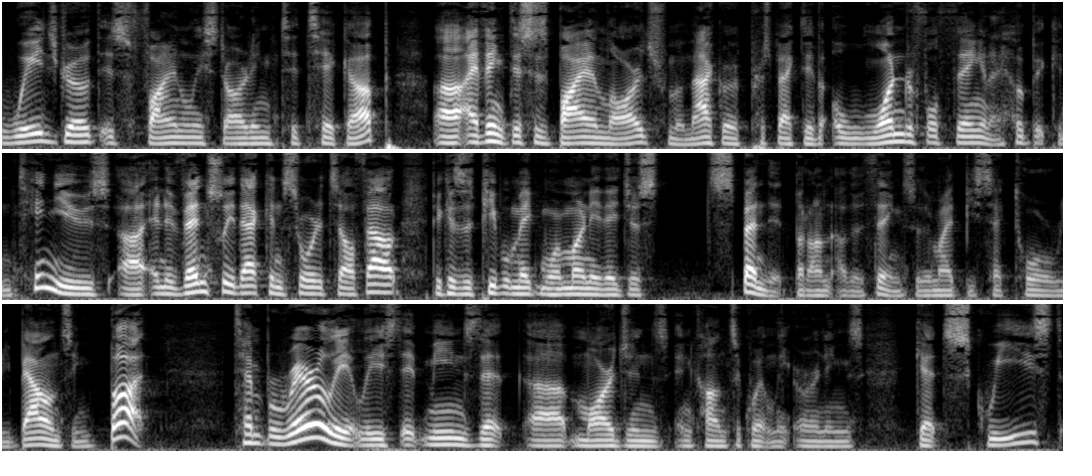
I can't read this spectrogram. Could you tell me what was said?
wage growth is finally starting to tick up. Uh, I think this is by and large, from a macro perspective, a wonderful thing, and I hope it continues. Uh, and eventually that can sort itself out because as people make more money, they just spend it, but on other things. So there might be sectoral rebalancing. But temporarily, at least, it means that uh, margins and consequently earnings get squeezed.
